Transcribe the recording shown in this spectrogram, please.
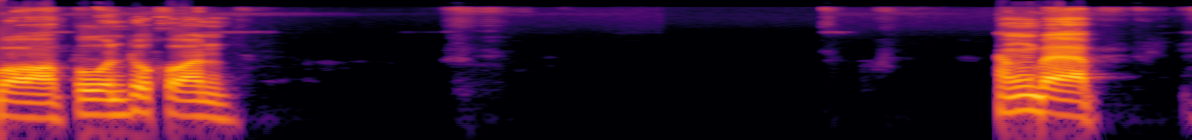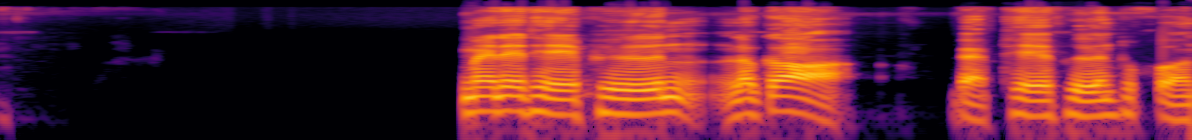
บ่อปูนทุกคน ทั้งแบบ ไม่ได้เทพื้นแล้วก็แบบเทพื้นทุกคน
